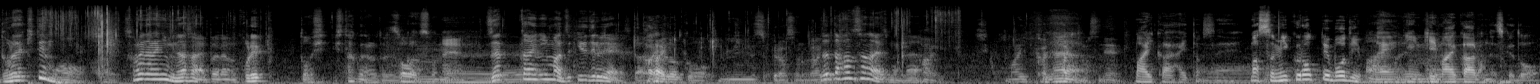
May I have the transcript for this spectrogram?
どれ着てもそれなりに皆さんやっぱりなんかコレクトししたくなるというか。そうですよね。絶対に今入れてるじゃないですか、はい。ブルドッグを。ビームスプラスのライン。絶対外さないですもんね、はい毎回入ってますね。毎回入ってますね。まあスミクロっていうボディもね人気毎回あるんですけど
